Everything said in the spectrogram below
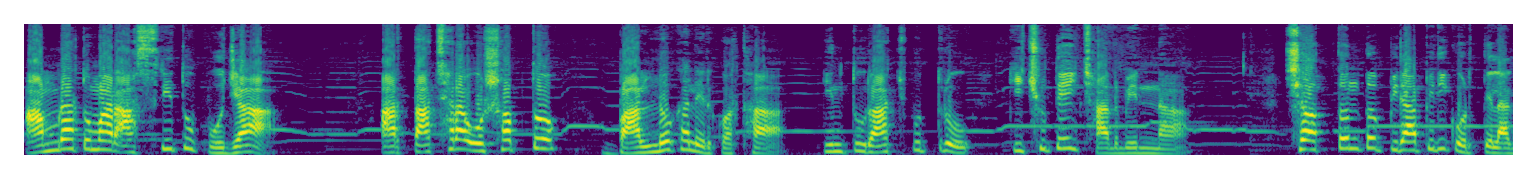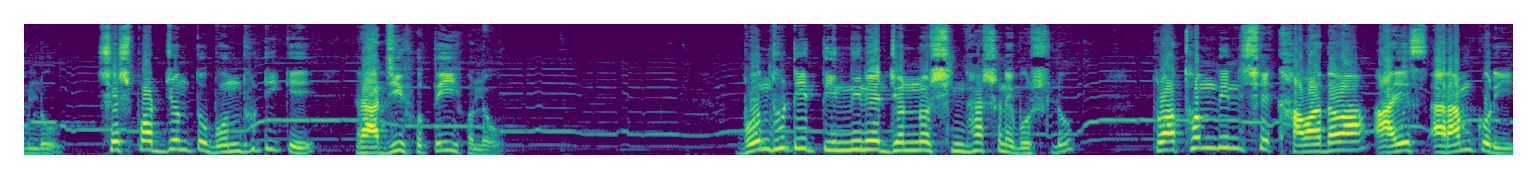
আমরা তোমার আশ্রিত প্রজা। আর তাছাড়া ওসব তো বাল্যকালের কথা, কিন্তু রাজপুত্র কিছুতেই ছাড়বেন না। সে অত্যন্ত পিরাপিরি করতে লাগল। শেষ পর্যন্ত বন্ধুটিকে রাজি হতেই হলো। বন্ধুটি তিন দিনের জন্য সিংহাসনে বসল। প্রথম দিন সে খাওয়া দাওয়া, আয়েস আরাম করি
